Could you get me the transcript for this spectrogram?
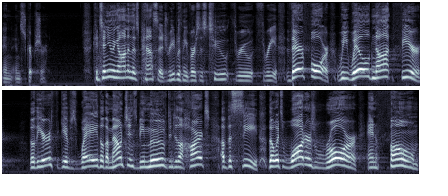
in, in Scripture. Continuing on in this passage, read with me verses 2 through 3. Therefore, we will not fear Though the earth gives way, though the mountains be moved into the heart of the sea, though its waters roar and foam,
